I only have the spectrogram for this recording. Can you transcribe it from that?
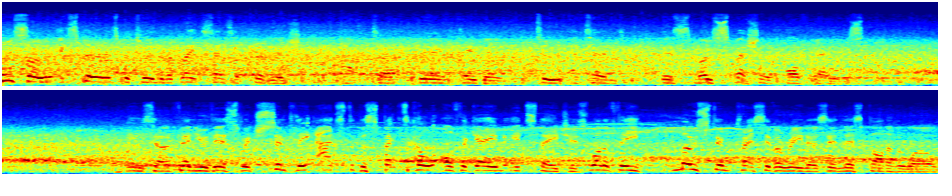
also experience between them a great sense of privilege at uh, being able to attend this most special of games. It is a venue this which simply adds to the spectacle of the game it stages, one of the most impressive arenas in this part of the world.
